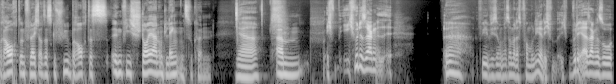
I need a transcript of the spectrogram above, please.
braucht und vielleicht auch das Gefühl braucht, das irgendwie steuern und lenken zu können. Ja. Ähm, Ich, ich würde sagen, äh, äh, wie, wie soll, man das formulieren? Ich, ich würde eher sagen, so,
